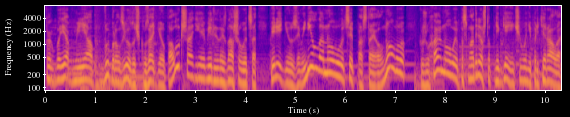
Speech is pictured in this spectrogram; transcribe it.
как бы я менял, выбрал звездочку заднюю получше, они медленно изнашиваются, переднюю заменил на новую, цепь поставил новую, кожуха новую, посмотрел, чтобы нигде ничего не притирало,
